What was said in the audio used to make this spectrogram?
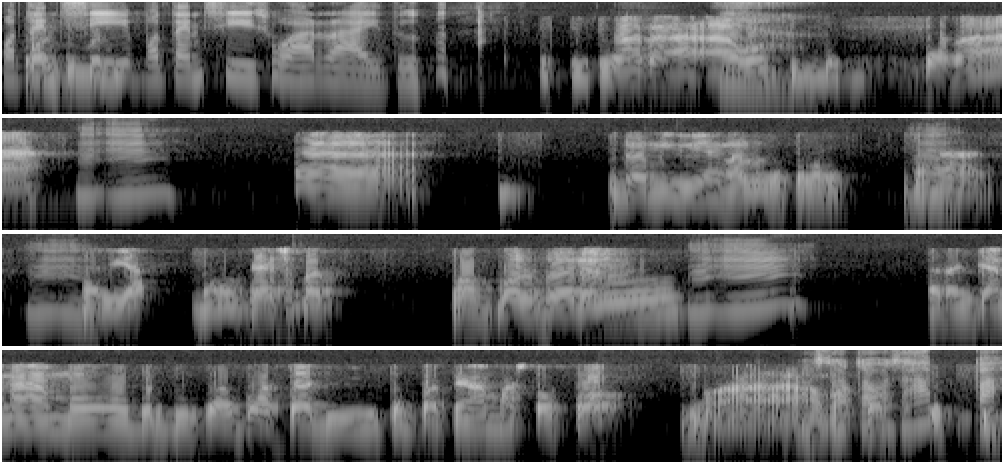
potensi potensi suara itu. Suara Wong Cembu Nusantara eh, dua minggu yang lalu nggak salah ya. Nah, Hmm. hari mau saya sempat ngompol bareng Mm-mm. rencana mau berbuka puasa di tempatnya Mas Toto. Nah, Mas Toto siapa?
